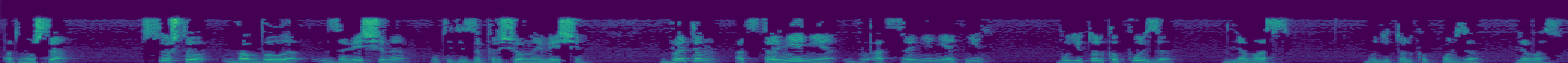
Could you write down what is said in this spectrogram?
Потому что все, что вам было завещено, вот эти запрещенные вещи, в этом отстранении, в отстранении от них будет только польза для вас. Будет только польза для вас.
